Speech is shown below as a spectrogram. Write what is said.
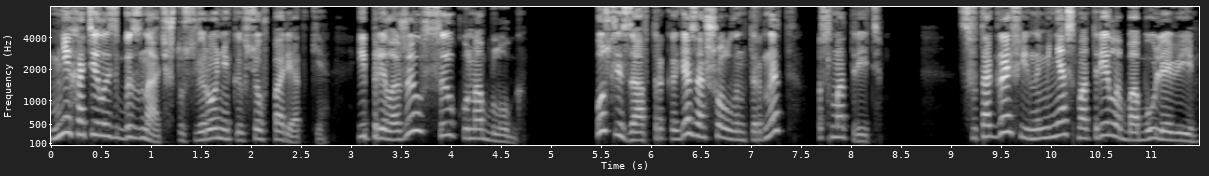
мне хотелось бы знать, что с Вероникой все в порядке — и приложил ссылку на блог. После завтрака я зашел в интернет посмотреть. С фотографией на меня смотрела бабуля Ви,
